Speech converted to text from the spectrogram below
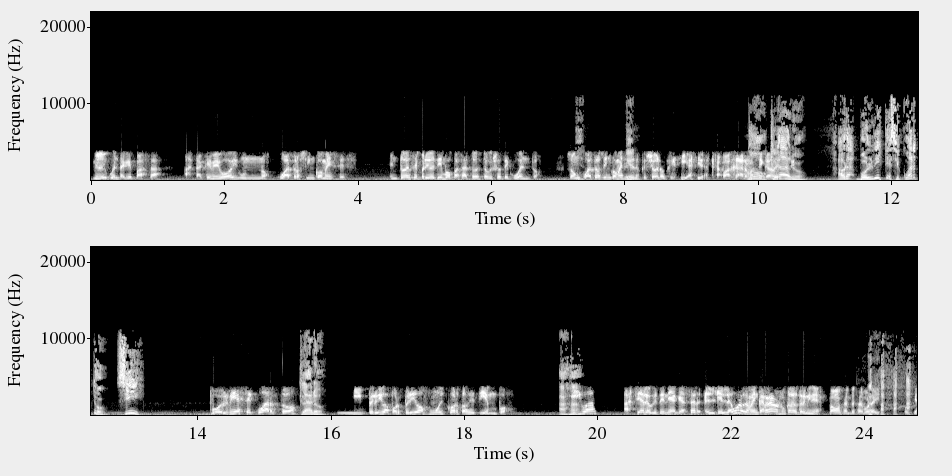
Me doy cuenta que pasa hasta que me voy unos 4 o 5 meses. En todo ese periodo de tiempo pasa todo esto que yo te cuento. Son 4 o 5 meses Bien. en los que yo no quería ir a trabajar, No, básicamente. claro. Ahora, ¿volviste a ese cuarto? Sí. Volví a ese cuarto, Claro. y, pero iba por periodos muy cortos de tiempo. Ajá. Iba, hacía lo que tenía que hacer. El, el laburo que me encargaron nunca lo terminé. Vamos a empezar por ahí. Porque,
